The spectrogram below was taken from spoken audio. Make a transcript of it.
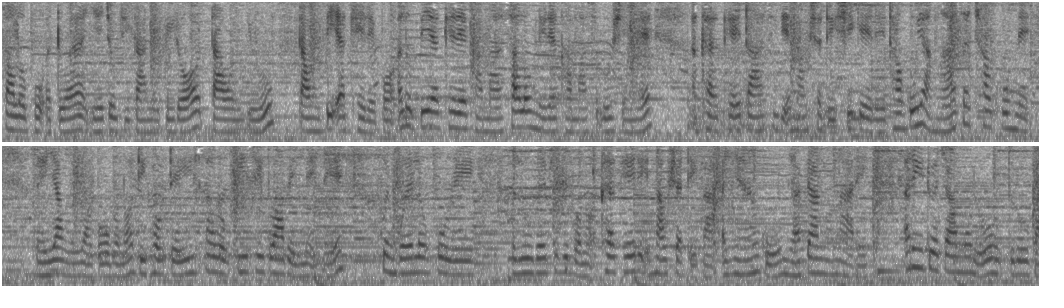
ဆောက်လုပ်ဖို့အတွက်ရဲချုပ်ကြီးကနေပြီးတော့တာဝန်ယူတာဝန်ပေးအပ်ခဲ့တယ်ပေါ့အဲ့လိုပေးအပ်ခဲ့တဲ့အခါမှာဆောက်လုပ်နေတဲ့အခါမှာဆိုလို့ရှိရင်အခက်အခဲတားဆီးတဲ့အနောက်ရှက်တွေရှိခဲ့တယ်1956ခုနှစ် လည်းရောက်နေရောက်ပေါ့ပေါ့နော်ဒီဟိုတယ်ကြီးဆောက်လုပ်ပြီးစီးသွားပေမဲ့လည်းဖွင့်ပွဲလုပ်ဖို့တွေဘလို့ပဲဖြစ်ဖြစ်ပေါ့နော်အခက်အခဲတွေအနောက်ရှက်တွေကအရန်ကိုများပြားလွန်းလာတယ်အဲ့ဒီအတွက်ကြောင့်မို့လို့သူတို့က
